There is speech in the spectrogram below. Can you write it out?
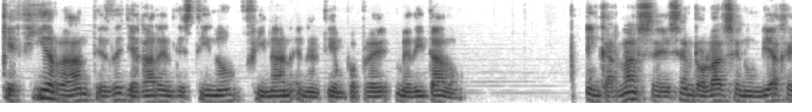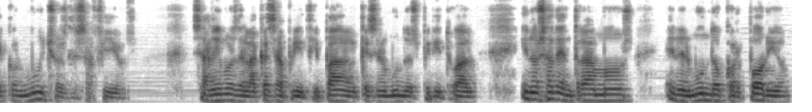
que cierra antes de llegar el destino final en el tiempo premeditado. Encarnarse es enrolarse en un viaje con muchos desafíos. Salimos de la casa principal, que es el mundo espiritual, y nos adentramos en el mundo corpóreo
